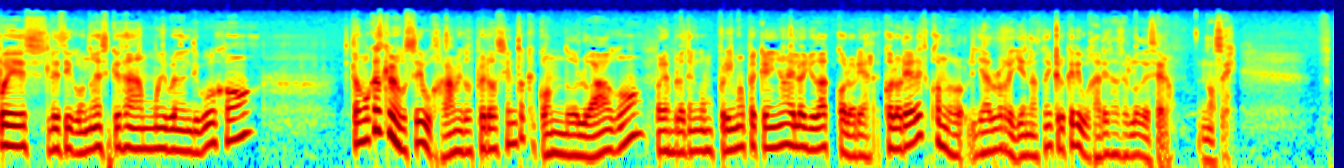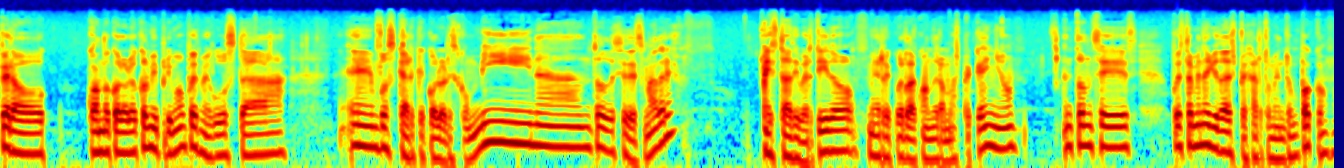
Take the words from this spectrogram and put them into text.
pues les digo, no es que sea muy bueno el dibujo. Tampoco es que me guste dibujar, amigos, pero siento que cuando lo hago, por ejemplo, tengo un primo pequeño, él lo ayuda a colorear. Colorear es cuando ya lo rellenas, ¿no? Y creo que dibujar es hacerlo de cero, no sé. Pero cuando coloreo con mi primo, pues me gusta eh, buscar qué colores combinan, todo ese desmadre. Está divertido, me recuerda cuando era más pequeño. Entonces, pues también ayuda a despejar tu mente un poco.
